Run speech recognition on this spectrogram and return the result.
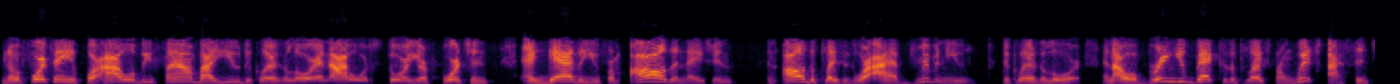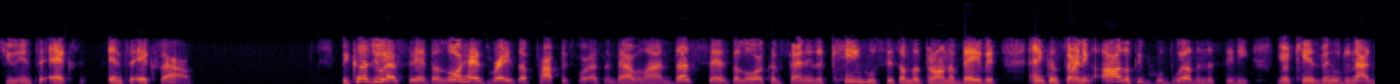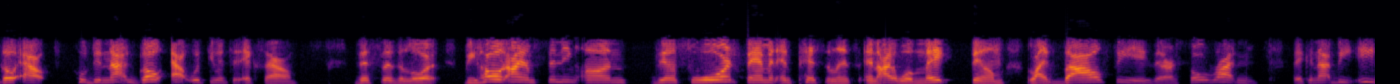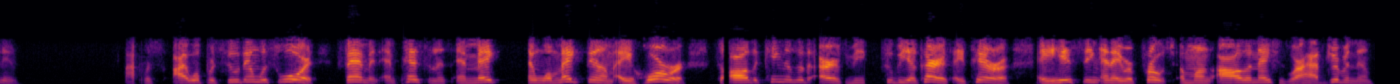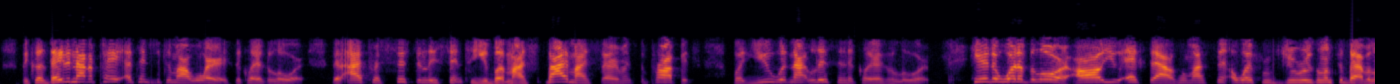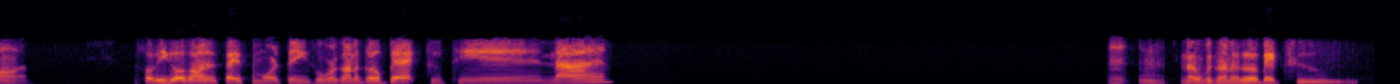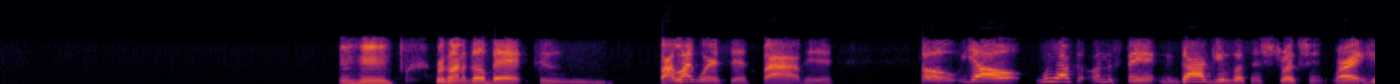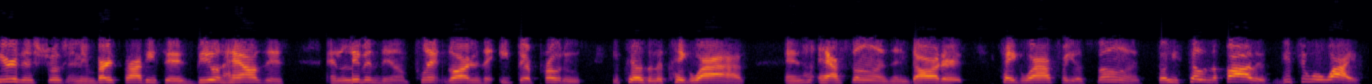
Number 14. For I will be found by you, declares the Lord, and I will restore your fortunes and gather you from all the nations and all the places where I have driven you, declares the Lord. And I will bring you back to the place from which I sent you into, ex- into exile. Because you have said, The Lord has raised up prophets for us in Babylon, thus says the Lord concerning the king who sits on the throne of David, and concerning all the people who dwell in the city, your kinsmen who do not go out, who did not go out with you into exile. This says the Lord, Behold, I am sending on them sword, famine, and pestilence, and I will make them like vile figs that are so rotten they cannot be eaten. I, pers- I will pursue them with sword, famine, and pestilence, and make and will make them a horror to all the kingdoms of the earth, to be, to be a curse, a terror, a hissing, and a reproach among all the nations where I have driven them, because they did not pay attention to my words, declares the Lord, that I persistently sent to you, but my by my servants, the prophets. But you would not listen, declares the Lord. Hear the word of the Lord, all you exiles whom I sent away from Jerusalem to Babylon. So he goes on and says some more things. But we're going to go back to 10 9. Mm-mm. No, we're gonna go back to. Mhm. We're gonna go back to. I like where it says five here. So y'all, we have to understand. God gives us instruction, right? Here's instruction in verse five. He says, "Build houses and live in them. Plant gardens and eat their produce." He tells them to take wives and have sons and daughters Take wives for your sons. So he's telling the fathers, get you a wife,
